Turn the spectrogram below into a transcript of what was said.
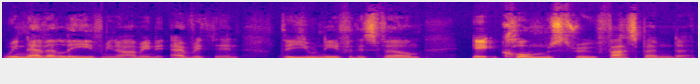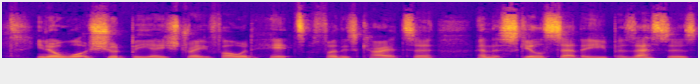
we never leave. Him, you know, I mean, everything that you need for this film it comes through Fassbender. You know, what should be a straightforward hit for this character and the skill set that he possesses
